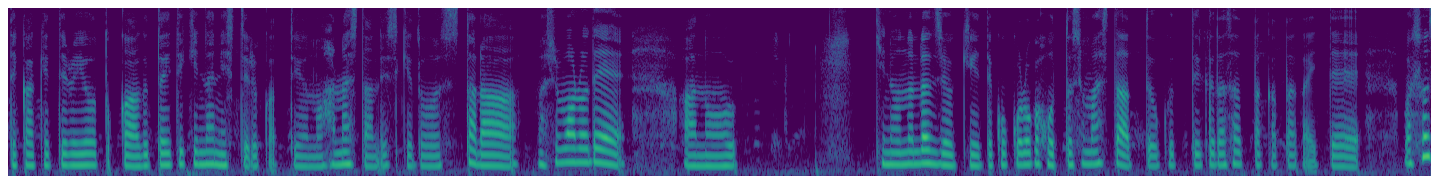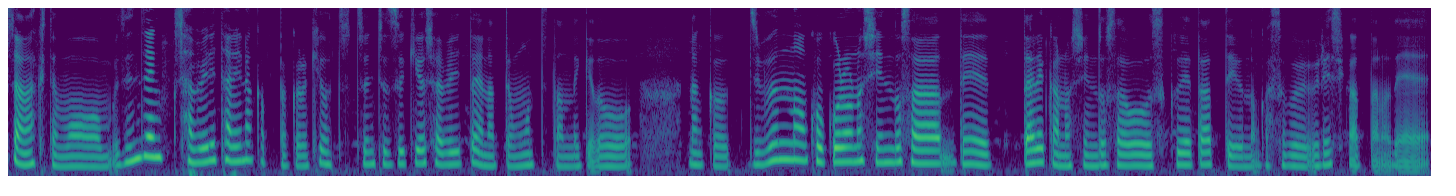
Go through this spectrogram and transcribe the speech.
出かけてるよとか具体的に何してるかっていうのを話したんですけどそしたらマシュマロであの昨日のラジオ聞いて心がほっとしましたって送ってくださった方がいて、まあ、そうじゃなくても全然喋り足りなかったから今日普通に続きを喋りたいなって思ってたんだけどなんか自分の心のしんどさで誰かのしんどさを救えたっていうのがすごい嬉しかったので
